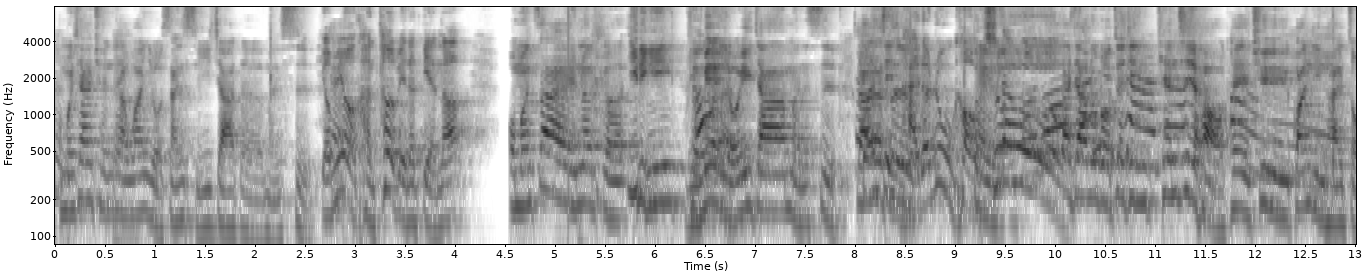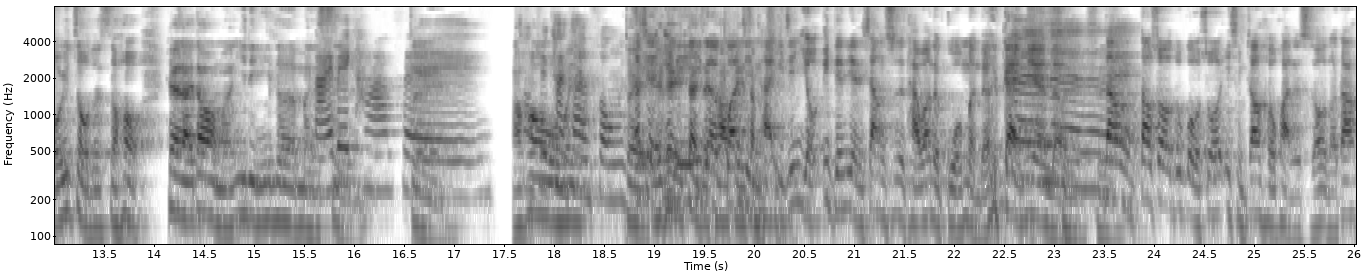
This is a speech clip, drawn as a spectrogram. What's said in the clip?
我们现在全台湾有三十一家的门市，有没有很特别的点呢？我们在那个 一零一里面有一家门市，观景台的入口处。大家如果最近天气好，可以去观景台走一走的时候，可以来到我们一零一的门市，拿一杯咖啡，对，然后去看看风景。而且一零一的观景台已经有一点点像是台湾的国门的概念了。那到时候如果说疫情比较和缓的时候呢，当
